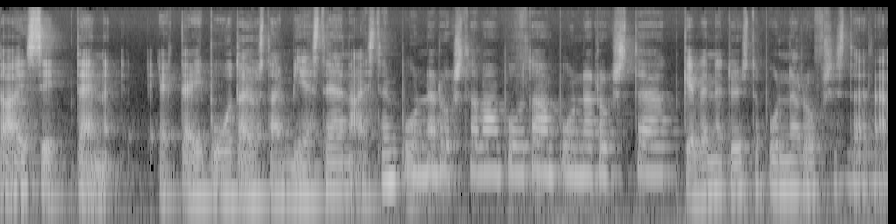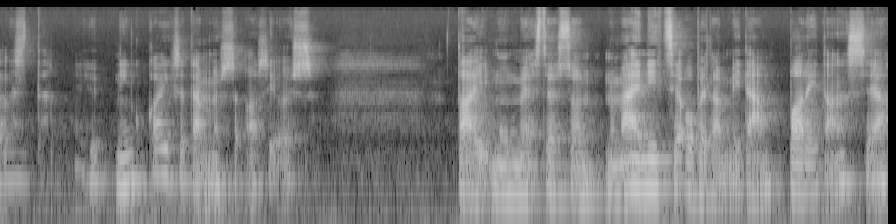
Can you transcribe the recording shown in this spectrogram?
Tai sitten, että ei puhuta jostain miesten ja naisten punneruksista, vaan puhutaan punneruksista ja kevennetyistä punneruksista ja tällaista. Niin kuin kaikissa tämmöisissä asioissa. Tai mun mielestä, jos on, no mä en itse opeta mitään paritansseja,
